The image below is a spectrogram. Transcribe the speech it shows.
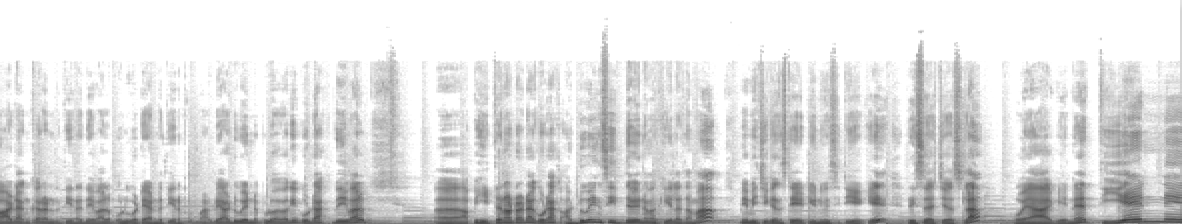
පාඩන් කරන්න තියන දේවල් ඔලුවට යන්න තියෙන මට අඩුවෙන්න්න පුළුව වගේ ගොඩක් දේවල් අපි හිතනට ගොඩක් අඩුවෙන් සිද්ධ වෙනවා කියලා තම මේ මිචිකන් ස්ටේට නිවසිටිය එක රිසර්චස්ලා හොයාගෙන තියෙන්නේ.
